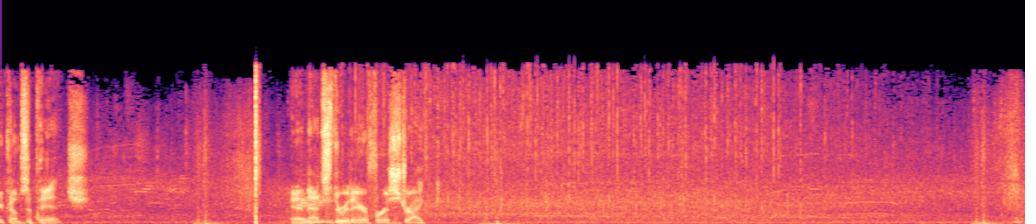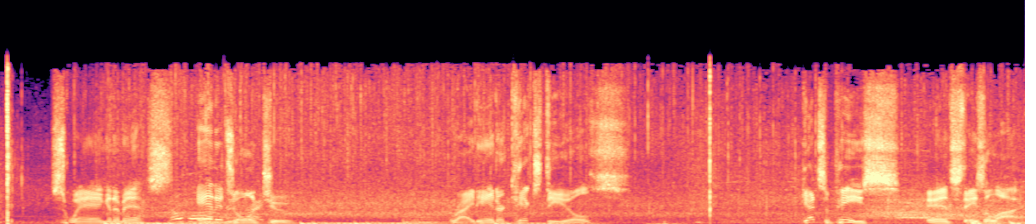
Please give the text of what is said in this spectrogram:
Here comes a pitch. And that's through there for a strike. Swing and a miss. And it's 0-2. Right-hander kicks deals. Gets a piece and stays alive.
